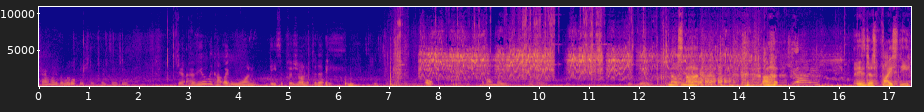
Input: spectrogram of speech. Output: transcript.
apparently the little fish that think so too. Yeah, have you only caught like one decent fish on it today? Oh, come on, baby. No, it's not. Uh, he's just feisty.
